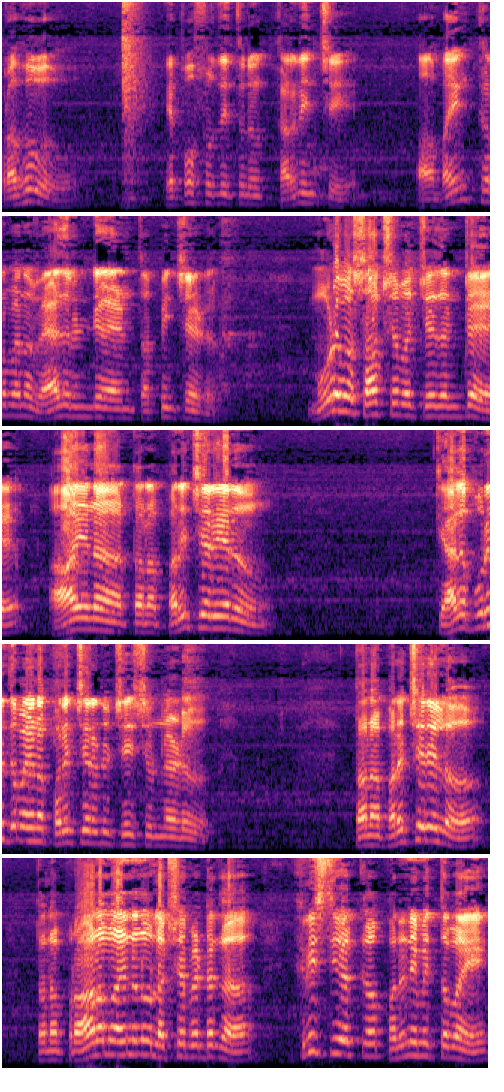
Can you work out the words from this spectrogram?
ప్రభువు ఎపోఫ్రదిత్తును కరుణించి ఆ భయంకరమైన వ్యాధి నుండి ఆయన తప్పించాడు. మూడవ సాక్ష్యం వచ్చేదంటే ఆయన తన పరిచర్యను త్యాగపూరితమైన పరిచర్యను చేసి ఉన్నాడు. తన పరిచర్యలో తన ప్రాణమైనను లక్ష్య పెట్టక క్రీస్తు యొక్క పని నిమిత్తమై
